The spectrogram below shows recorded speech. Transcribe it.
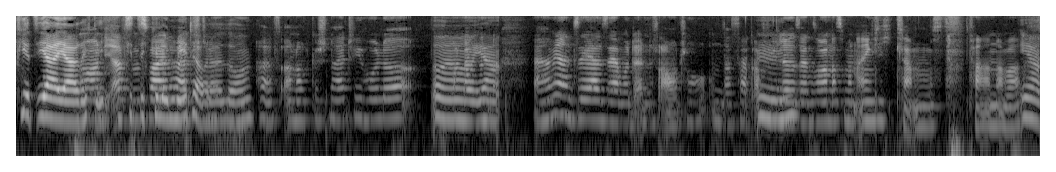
40, ja, ja, richtig. Oh, 40 Kilometer oder so. Hat es auch noch geschneit wie Hulle. Oh, ja. Wir haben ja ein sehr, sehr modernes Auto und das hat auch mhm. viele Sensoren, dass man eigentlich, klar, man muss fahren, aber ja.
